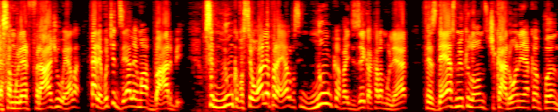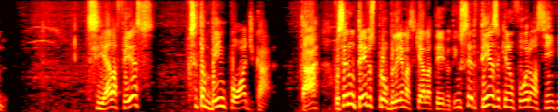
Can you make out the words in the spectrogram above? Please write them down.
essa mulher frágil, ela, cara, eu vou te dizer, ela é uma Barbie. Você nunca, você olha para ela, você nunca vai dizer que aquela mulher fez 10 mil quilômetros de carona e acampando. Se ela fez, você também pode, cara, tá? Você não teve os problemas que ela teve, eu tenho certeza que não foram assim.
